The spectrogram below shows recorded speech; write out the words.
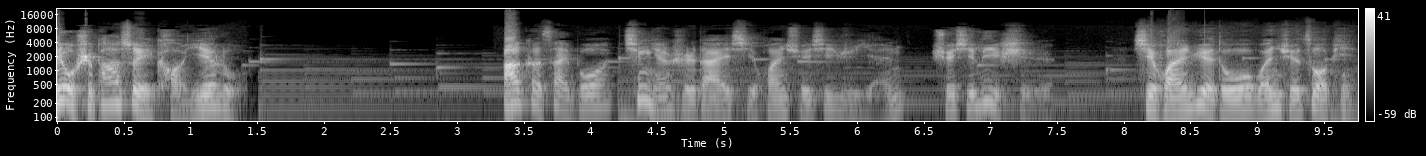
六十八岁考耶鲁。阿克塞波青年时代喜欢学习语言、学习历史，喜欢阅读文学作品。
